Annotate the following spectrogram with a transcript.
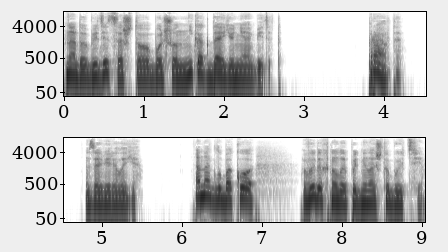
Надо убедиться, что больше он никогда ее не обидит. Правда. — заверила я. Она глубоко выдохнула и поднялась, чтобы уйти.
